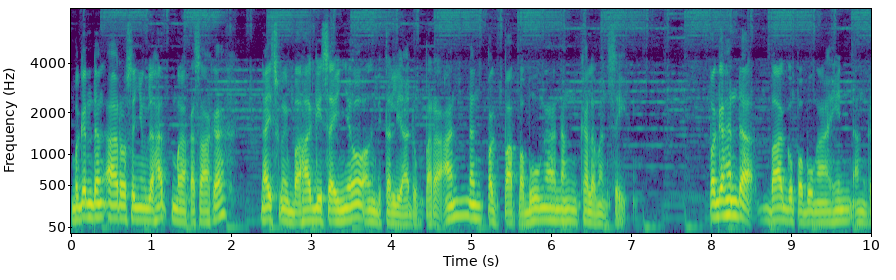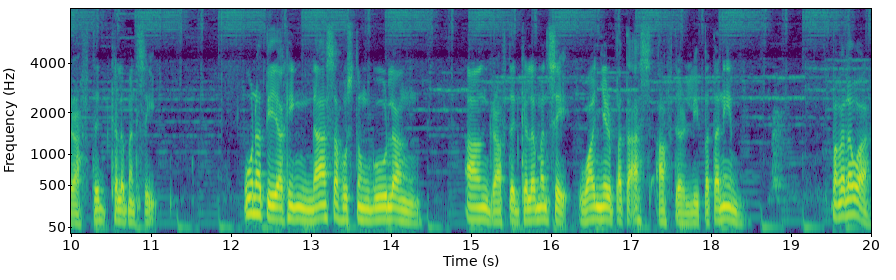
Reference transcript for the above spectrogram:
Magandang araw sa inyong lahat mga kasaka. Nais kong ibahagi sa inyo ang detalyadong paraan ng pagpapabunga ng kalamansi. Paghahanda bago pabungahin ang grafted kalamansi. Una tiyaking nasa hustong gulang ang grafted kalamansi, one year pataas after lipatanim. Pangalawa,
